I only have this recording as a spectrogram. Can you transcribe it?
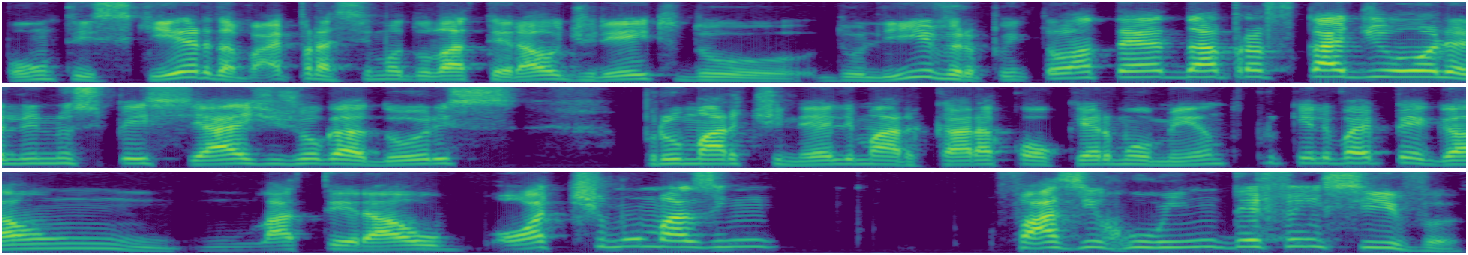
Ponta esquerda, vai para cima do lateral direito do, do Liverpool, então até dá para ficar de olho ali nos especiais de jogadores para o Martinelli marcar a qualquer momento, porque ele vai pegar um, um, lateral ótimo, mas em fase ruim defensiva.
